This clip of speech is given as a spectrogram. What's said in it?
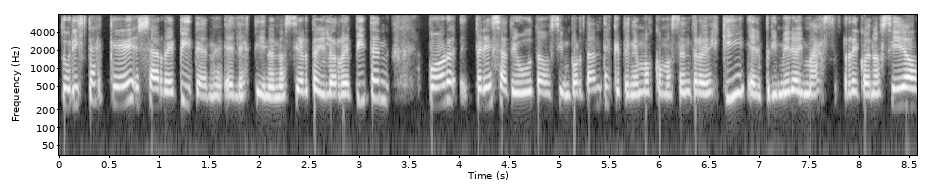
turistas que ya repiten el destino, ¿no es cierto? Y lo repiten por tres atributos importantes que tenemos como centro de esquí. El primero y más reconocido,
